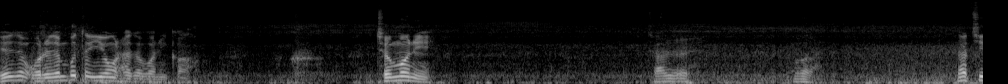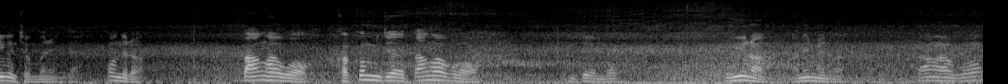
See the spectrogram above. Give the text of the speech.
예전 오래전부터 이용을 하다 보니까 점원이 잘 뭐, 낯이 익은 전문인데 오늘은 빵하고 가끔 이제 빵하고 이제 뭐 우유나 아니면은 빵하고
